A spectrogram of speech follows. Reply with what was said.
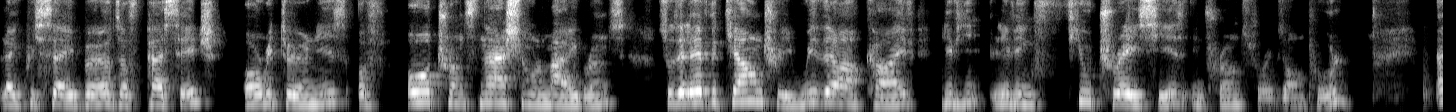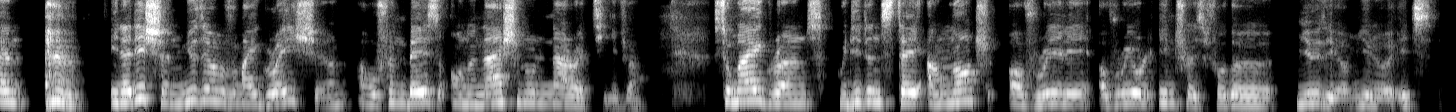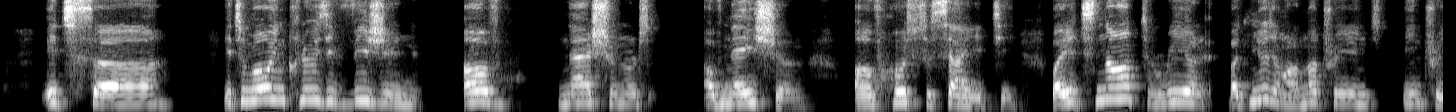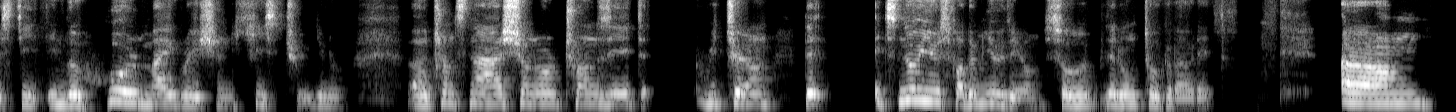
like we say, birds of passage or returnees of or transnational migrants. So they left the country with their archive, leaving few traces in France, for example. And in addition, museums of migration are often based on a national narrative. So migrants who didn't stay are not of really of real interest for the museum. You know, it's it's uh, it's a more inclusive vision of nationals, of nation, of host society. But it's not real. But museums are not really interested in the whole migration history. You know, uh, transnational transit, return it's no use for the museum, so they don't talk about it. Um,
